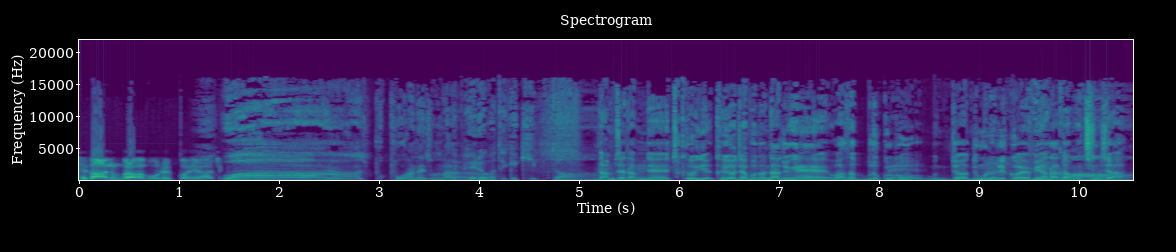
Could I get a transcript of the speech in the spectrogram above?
제가 아는 걸 아마 모를 거예요 아직. 와. 아, 아주 폭폭하네 아, 정말. 배려가 되게 깊다. 남자답네. 그, 그 여자분은 나중에 와서 무릎 꿇고 네. 저 눈물 흘릴 거예요. 미안하다고, 그러니까. 진짜.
